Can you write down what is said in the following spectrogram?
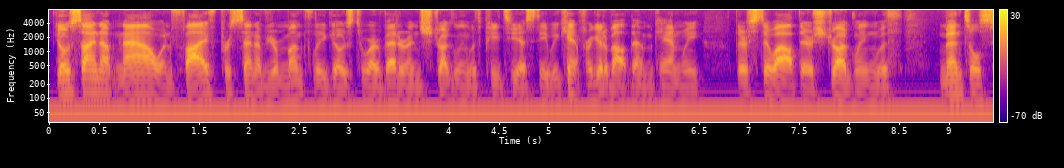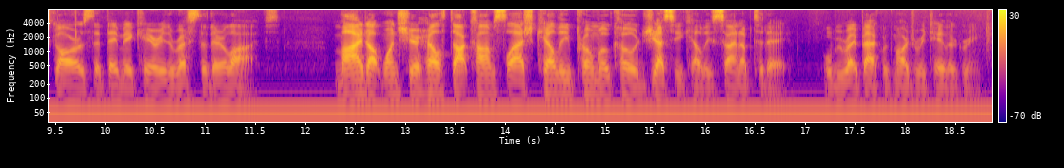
Go sign up now, and 5% of your monthly goes to our veterans struggling with PTSD. We can't forget about them, can we? They're still out there struggling with mental scars that they may carry the rest of their lives. My.onesharehealth.com slash Kelly, promo code Jesse Kelly. Sign up today. We'll be right back with Marjorie Taylor Greene.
